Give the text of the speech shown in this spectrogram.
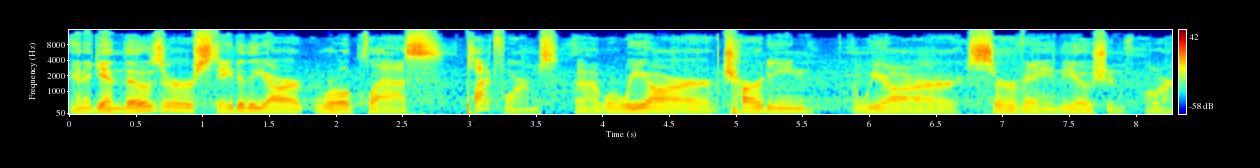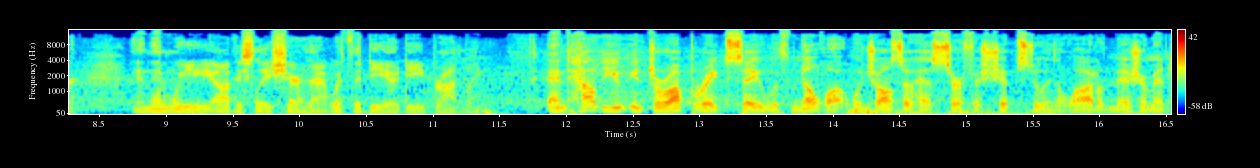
And again, those are state-of-the-art, world-class platforms uh, where we are charting, we are surveying the ocean floor and then we obviously share that with the DoD broadly. And how do you interoperate, say, with NOAA, which also has surface ships doing a lot of measurement,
